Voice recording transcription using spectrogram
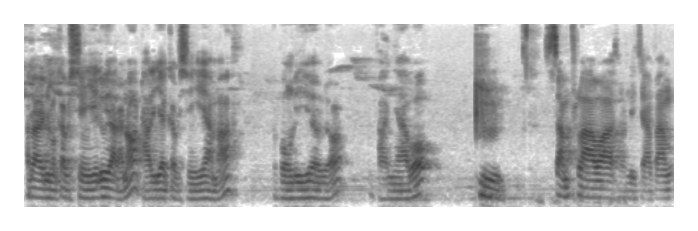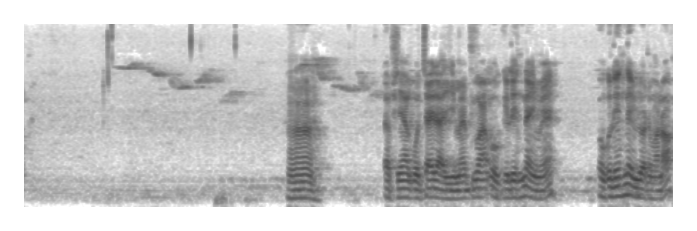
အဲ့ဒါဒီမှာ caption ရေးလို့ရတာနော်ဒါလေးက caption ရေးရမှာအပုံလေးရပြီးတော့ဘာညာပေါ့ sunflower ဆိုနေကြပန်းဟမ်အပြင်ကိုကြိုက်တာရေးမယ်ပြီးတော့ okay လေးနှိပ်မယ် okay လေးနှိပ်ပြီးတော့ဒီမှာနော်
